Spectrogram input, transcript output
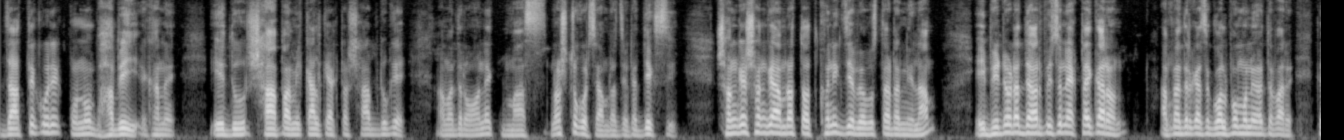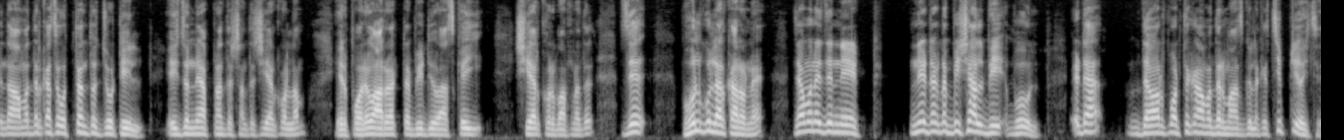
যাতে করে কোনোভাবেই এখানে এদুর সাপ, আমি কালকে একটা সাপ ঢুকে আমাদের অনেক মাছ নষ্ট করছে, আমরা যেটা দেখছি। সঙ্গে সঙ্গে আমরা তৎক্ষণিক যে ব্যবস্থাটা নিলাম, এই ভিডিওটা দেওয়ার পিছনে একটাই কারণ আপনাদের কাছে গল্প মনে হতে পারে, কিন্তু আমাদের কাছে অত্যন্ত জটিল। এই জন্য আপনাদের সাথে শেয়ার করলাম। এরপরেও আরও একটা ভিডিও আজকেই শেয়ার করব আপনাদের। যে ভুলগুলার কারণে, যেমন এই যে নেট নেট একটা বিশাল ভুল। এটা দেওয়ার পর থেকে আমাদের মাছগুলোকে চিপটি হয়েছে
